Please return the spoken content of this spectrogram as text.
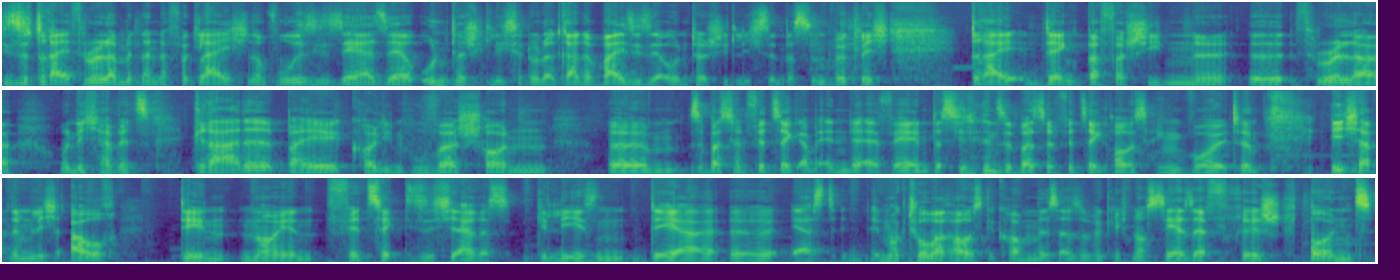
diese drei Thriller miteinander vergleichen, obwohl sie sehr, sehr unterschiedlich sind oder gerade weil sie sehr unterschiedlich sind. Das sind wirklich drei denkbar verschiedene äh, Thriller und ich habe jetzt gerade bei Colin Hoover schon ähm, Sebastian Fitzek am Ende erwähnt, dass sie den Sebastian Fitzek raushängen wollte. Ich habe nämlich auch den neuen Fitzek dieses Jahres gelesen, der äh, erst im Oktober rausgekommen ist, also wirklich noch sehr, sehr frisch. Und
